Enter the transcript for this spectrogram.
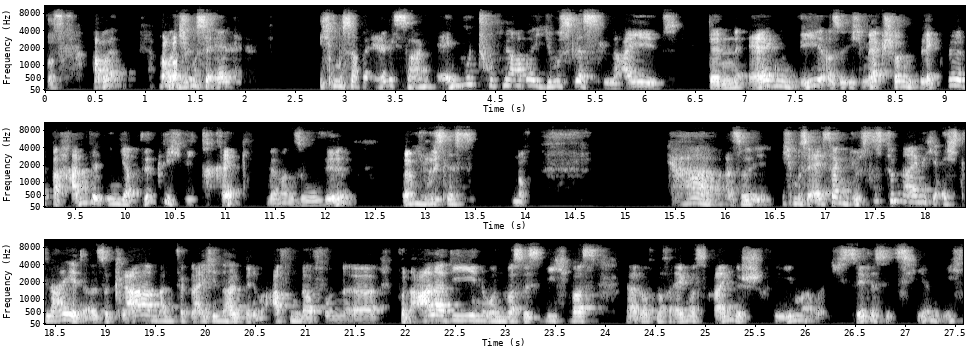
Das, aber, aber ich, muss ehrlich, ich muss aber ehrlich sagen, irgendwo tut mir aber Useless leid. Denn irgendwie, also ich merke schon, Blackwell behandelt ihn ja wirklich wie Dreck, wenn man so will. Useless, noch. Ja, also ich muss ehrlich sagen, Justus tut mir eigentlich echt leid. Also klar, man vergleicht ihn halt mit dem Affen da von, äh, von Aladdin und was weiß ich was. Er hat auch noch irgendwas reingeschrieben, aber ich sehe das jetzt hier nicht.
